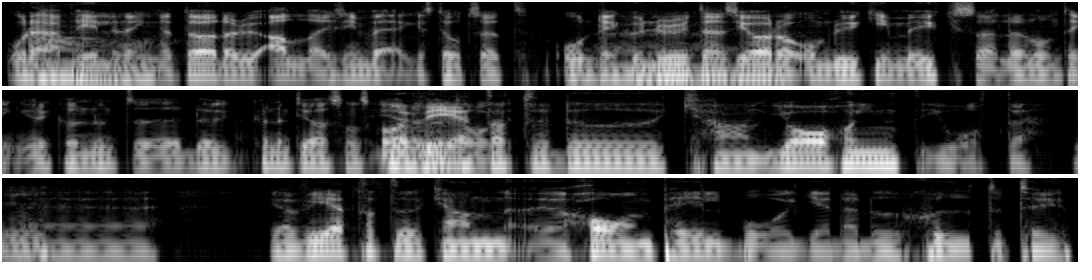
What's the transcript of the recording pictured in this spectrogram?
Och det här Ah. pilregnet dödade ju alla i sin väg i stort sett. Och det kunde du inte ens göra om du gick in med yxa eller någonting. Det kunde inte, du kunde inte göra som skada Jag vet att du kan, jag har inte gjort det. Mm. Eh, jag vet att du kan eh, ha en pilbåge där du skjuter typ,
